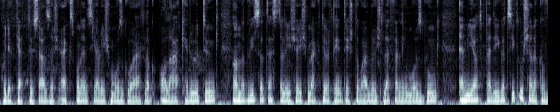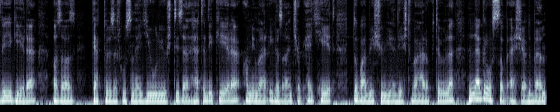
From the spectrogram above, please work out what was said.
hogy a 200-as exponenciális mozgó átlag alá kerültünk, annak visszatesztelése is megtörtént, és továbbra is lefelé mozgunk, emiatt pedig a ciklusának a végére, azaz 2021. július 17-ére, ami már igazán csak egy hét, további süllyedést várok tőle, legrosszabb esetben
